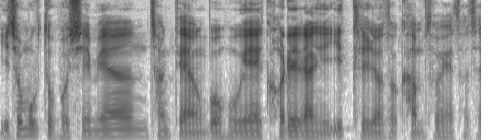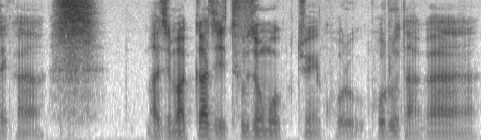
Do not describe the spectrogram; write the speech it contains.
이 종목도 보시면 장대 양봉 후에 거래량이 이틀 연속 감소해서 제가 마지막까지 두 종목 중에 고르, 고르다가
